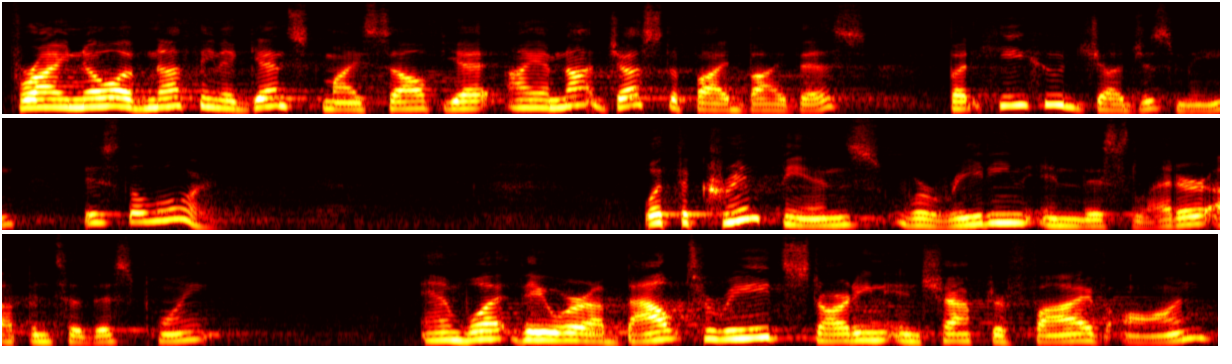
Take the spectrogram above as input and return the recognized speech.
For I know of nothing against myself, yet I am not justified by this, but he who judges me is the Lord. What the Corinthians were reading in this letter up until this point, and what they were about to read starting in chapter 5 on,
